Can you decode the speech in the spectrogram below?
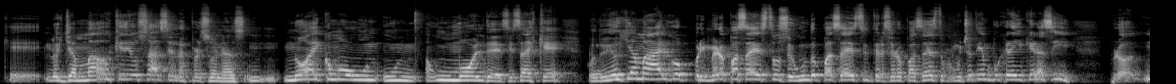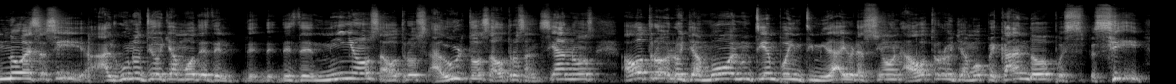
que, los llamados que Dios hace a las personas, no hay como un, un, un molde, si sabes que cuando Dios llama a algo, primero pasa esto, segundo pasa esto y tercero pasa esto, por mucho tiempo creí que era así, pero no es así. Algunos Dios llamó desde, desde niños, a otros adultos, a otros ancianos, a otros los llamó en un tiempo de intimidad y oración, a otros los llamó pecando. Pues, pues sí,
